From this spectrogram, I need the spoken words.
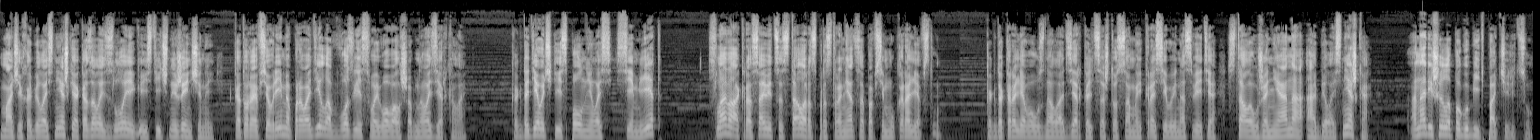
Мачеха Белоснежки оказалась злой эгоистичной женщиной, которая все время проводила возле своего волшебного зеркала. Когда девочке исполнилось 7 лет, слава о красавице стала распространяться по всему королевству. Когда королева узнала от зеркальца, что самой красивой на свете стала уже не она, а Белоснежка, она решила погубить падчерицу.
